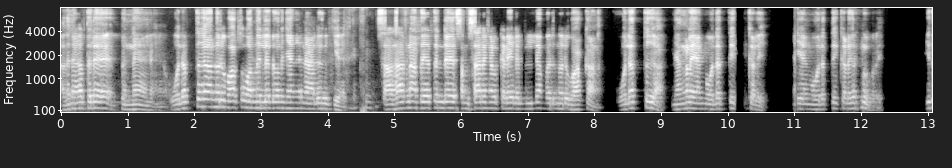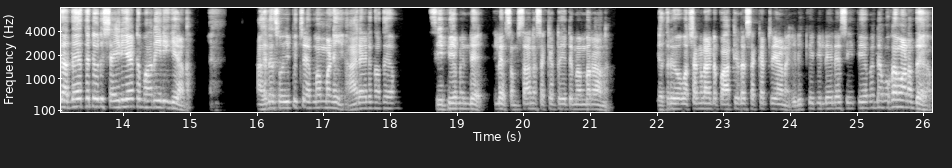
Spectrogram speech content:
അതിനകത്തിൽ പിന്നെ ഉലർത്തുക എന്നൊരു വാക്ക് വന്നില്ലല്ലോ എന്ന് ഞാൻ ആലോചിക്കുകയായിരുന്നു സാധാരണ അദ്ദേഹത്തിന്റെ സംസാരങ്ങൾക്കിടയിൽ എല്ലാം വരുന്ന ഒരു വാക്കാണ്. ഉലത്തുക. ഞങ്ങളെ അങ്ങ് ഉലത്തിക്കളി അങ്ങ് ഉലത്തിക്കളി എന്ന് പറയും. ഇത് അദ്ദേഹത്തിന്റെ ഒരു ശൈലിയായിട്ട് മാറിയിരിക്കുകയാണ്. അതിനെ സൂചിപ്പിച്ച എം എം മണി ആരായിരുന്നു അദ്ദേഹം? സി പി എമ്മിന്റെ അല്ലെ സംസ്ഥാന സെക്രട്ടേറിയറ്റ് മെമ്പറാണ്. എത്രയോ വർഷങ്ങളായിട്ട് പാർട്ടിയുടെ സെക്രട്ടറിയാണ്. ഇടുക്കി ജില്ലയിലെ സി പി എമ്മിന്റെ മുഖമാണ് അദ്ദേഹം.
